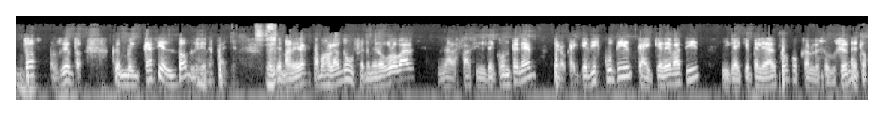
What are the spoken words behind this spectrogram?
2%, casi el doble en España. De manera que estamos hablando de un fenómeno global, nada fácil de contener, pero que hay que discutir, que hay que debatir y que hay que pelear por buscarle soluciones, ¿no?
